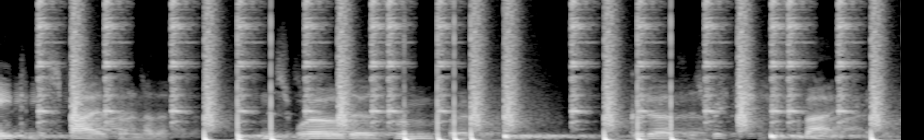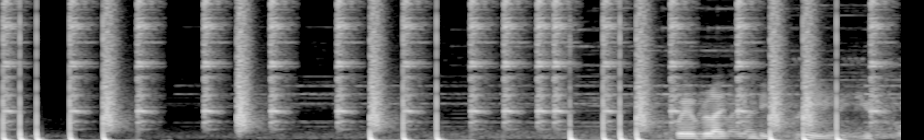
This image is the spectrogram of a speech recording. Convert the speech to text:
Hate and despise one another. In this world, there is room for everyone. Good earth is rich and should provide for everyone. Way of life can be free and beautiful,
